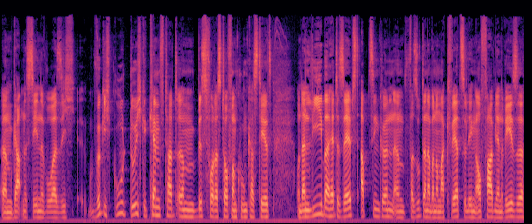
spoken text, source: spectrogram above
Ähm, gab eine Szene, wo er sich wirklich gut durchgekämpft hat ähm, bis vor das Tor von Kuhn Castells und dann lieber hätte selbst abziehen können, ähm, versucht dann aber nochmal quer zu legen auf Fabian Reese,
